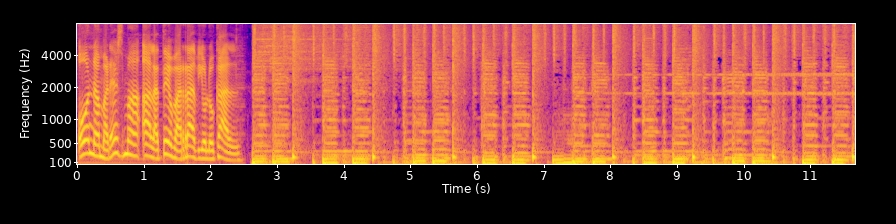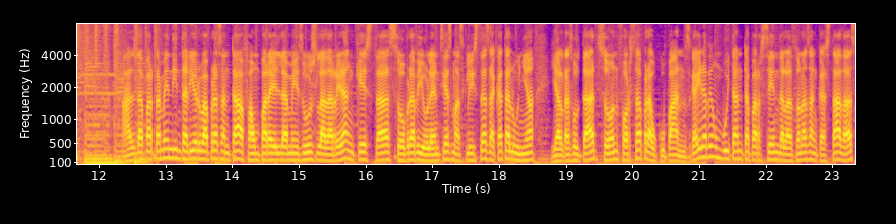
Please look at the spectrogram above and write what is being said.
Ona Maresma a la teva ràdio local. El Departament d'Interior va presentar fa un parell de mesos la darrera enquesta sobre violències masclistes a Catalunya i els resultats són força preocupants. Gairebé un 80% de les dones encastades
